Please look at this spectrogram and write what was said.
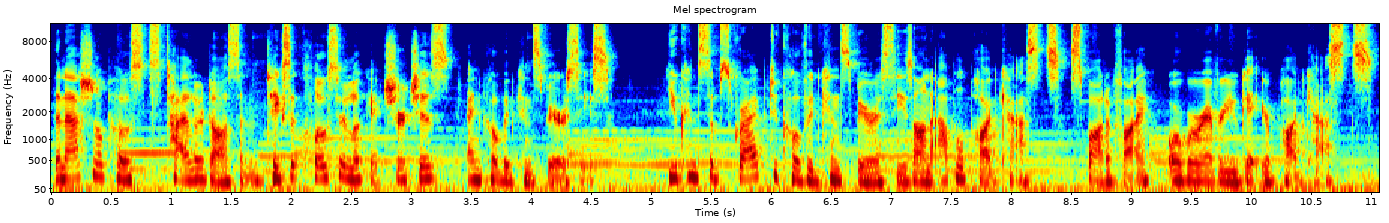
the National Post's Tyler Dawson takes a closer look at churches and COVID conspiracies. You can subscribe to COVID Conspiracies on Apple Podcasts, Spotify, or wherever you get your podcasts.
